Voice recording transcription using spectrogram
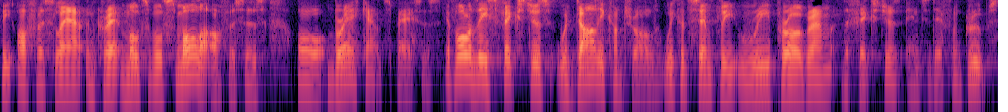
the office layout and create multiple smaller offices or breakout spaces. If all of these fixtures were Dali controlled, we could simply reprogram the fixtures into different groups.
